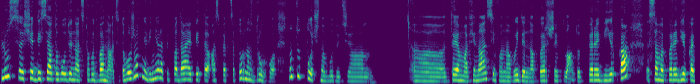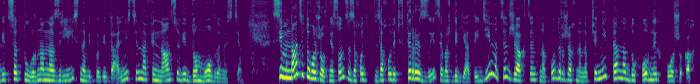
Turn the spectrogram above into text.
плюс ще 10, 11, 12 жовтня Венера підпадає під аспект Сатурна з другого. Ну тут точно будуть. Е, Тема фінансів вона вийде на перший план. Тут перевірка, саме перевірка від Сатурна на зрілість, на відповідальність, на фінансові домовленості. 17 жовтня сонце заходить, заходить в Терези, це ваш дев'ятий дім. Це вже акцент на подорожах, на навчанні та на духовних пошуках.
